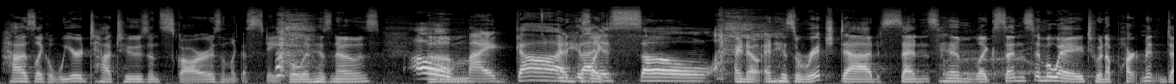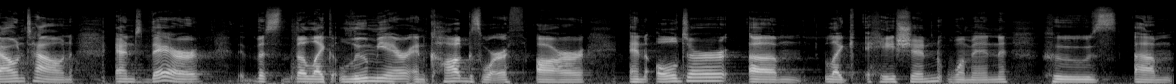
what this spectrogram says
has like weird tattoos and scars and like a staple in his nose Oh Um, my god, and his, that like- is so. I know, and his rich dad sends him like sends him away to an apartment downtown, and there, this the like Lumiere and Cogsworth are an older um like Haitian woman who's um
